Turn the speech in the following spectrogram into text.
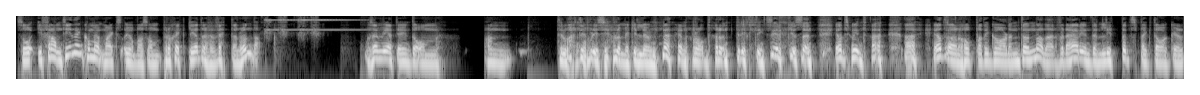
Så i framtiden kommer Max att jobba som projektledare för Vätternrundan. Och sen vet jag inte om han tror att det blir så jävla mycket lugnare än att rodda runt driftingcirkusen. Jag tror inte han, jag tror han har hoppat i galen tunna där, för det här är ju inte en litet spektakel.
